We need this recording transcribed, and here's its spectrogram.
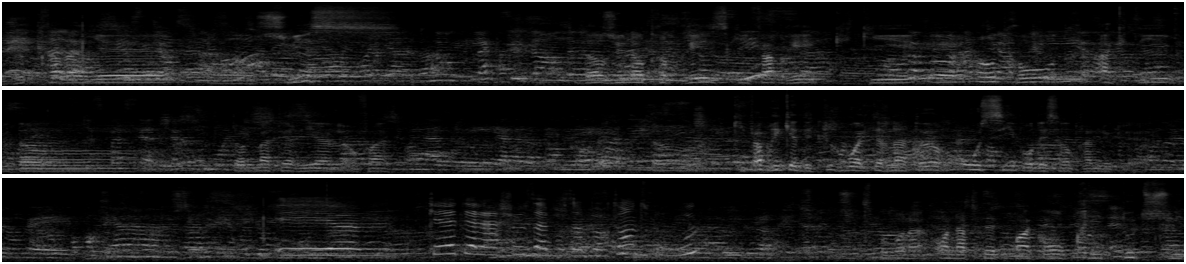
Je travaillais en Suisse dans une entreprise qui fabrique, qui est entre autres active dans, dans le matériel, enfin, dans- qui fabriquait des turbo-alternateurs aussi pour des centrales nucléaires. Et euh, quelle était la chose la plus importante pour vous? À ce moment-là, on n'a peut-être pas compris tout de suite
